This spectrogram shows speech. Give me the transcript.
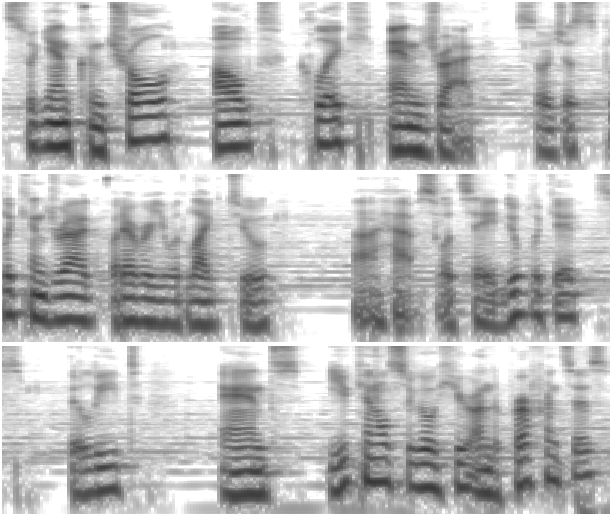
So again, control, alt, click and drag. So just click and drag whatever you would like to uh, have. So let's say duplicate, delete, and you can also go here on the preferences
